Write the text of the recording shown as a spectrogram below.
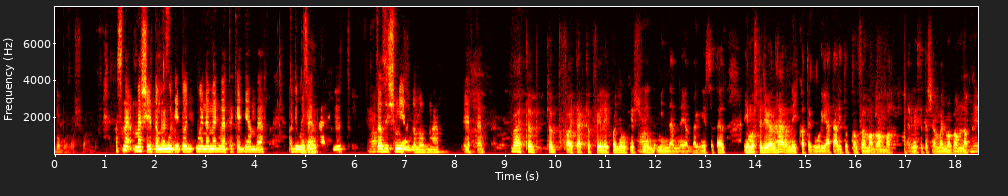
dobozos van. Azt ne, meséltem a múlt hogy majdnem megvertek egy ember a gyógyszertár előtt. Hát az is milyen dolog már. Érted? Hát több, több fajták, többfélék vagyunk, és mind, mindennél megnézheted. Én most egy olyan három-négy kategóriát állítottam fel magamba, természetesen, vagy magamnak, uh-huh.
